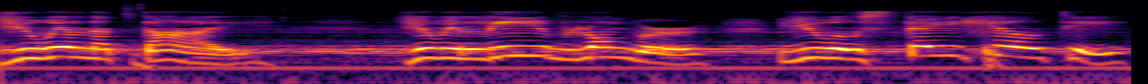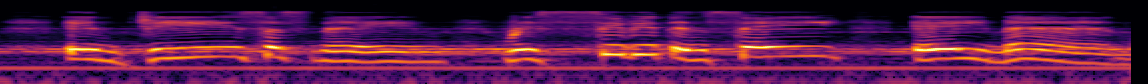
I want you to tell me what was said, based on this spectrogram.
You will not die. You will live longer. You will stay healthy. In Jesus' name, receive it and say, Amen.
